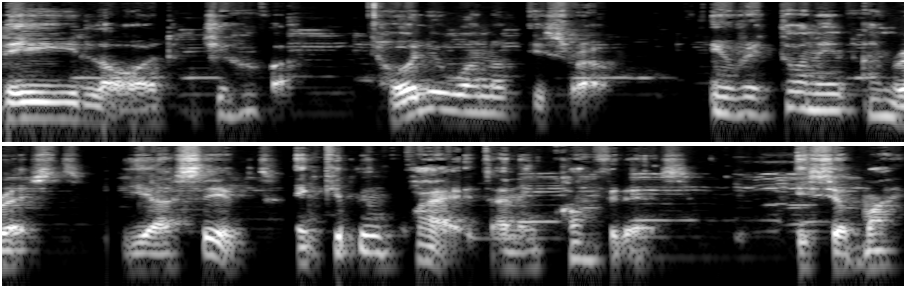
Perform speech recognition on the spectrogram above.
the Lord Jehovah, Holy One of Israel, in returning and rest, ye are saved. In keeping quiet and in confidence is your might.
